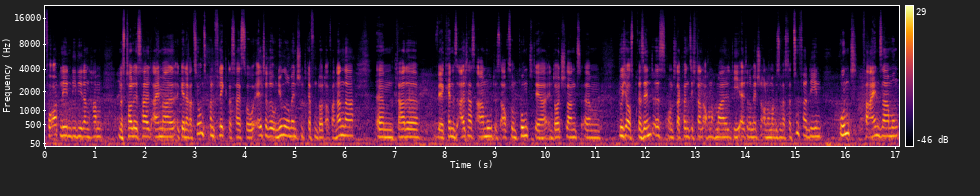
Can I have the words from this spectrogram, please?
Vorortläden, die die dann haben. Und das Tolle ist halt einmal Generationskonflikt, das heißt so ältere und jüngere Menschen treffen dort aufeinander. Ähm, Gerade, wir kennen es, Altersarmut ist auch so ein Punkt, der in Deutschland ähm, durchaus präsent ist. Und da können sich dann auch noch mal die älteren Menschen auch noch mal ein bisschen was dazu verdienen. Und Vereinsamung,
